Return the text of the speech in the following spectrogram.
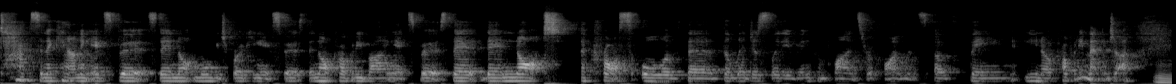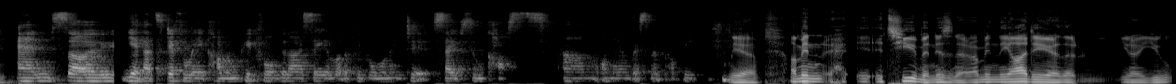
tax and accounting experts. They're not mortgage broking experts. They're not property buying experts. They're they're not across all of the the legislative and compliance requirements of being you know a property manager. Mm. And so yeah, that's definitely a common pitfall that I see a lot of people wanting to save some costs um, on their investment property. yeah, I mean, it's human, isn't it? I mean, the idea that you know you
